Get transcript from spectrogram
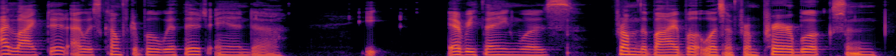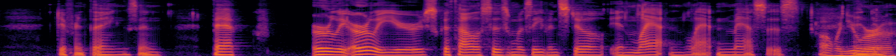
I liked it. I was comfortable with it, and uh, everything was from the Bible. It wasn't from prayer books and different things. And back early, early years, Catholicism was even still in Latin, Latin masses. Oh, when you and, were uh,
